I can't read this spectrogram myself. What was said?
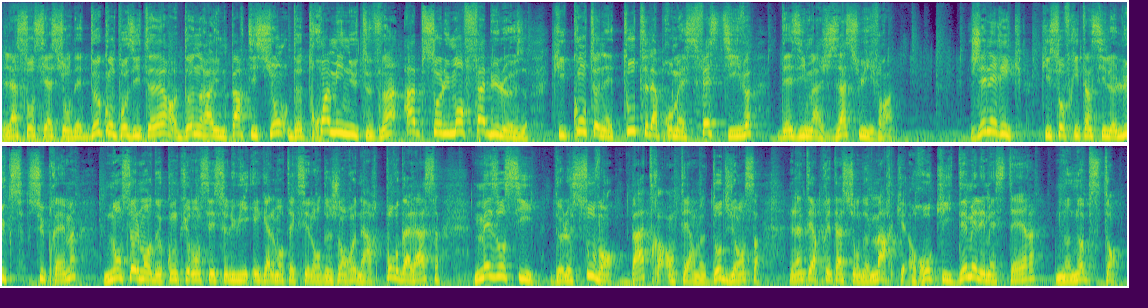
L'association des deux compositeurs donnera une partition de 3 minutes 20 absolument fabuleuse, qui contenait toute la promesse festive des images à suivre. Générique qui s'offrit ainsi le luxe suprême, non seulement de concurrencer celui également excellent de Jean Renard pour Dallas, mais aussi de le souvent battre en termes d'audience, l'interprétation de Marc Rocky d'Emé nonobstant.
